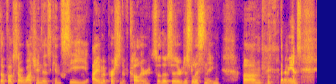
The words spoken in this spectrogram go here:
the folks that are watching this can see, I am a person of color. So, those that are just listening, um, that means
